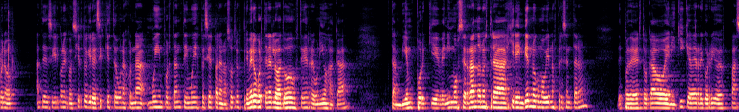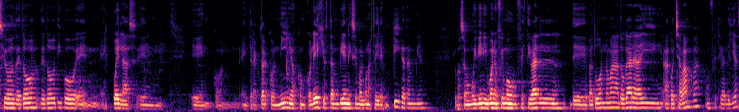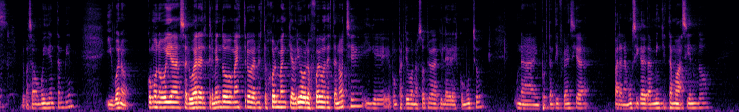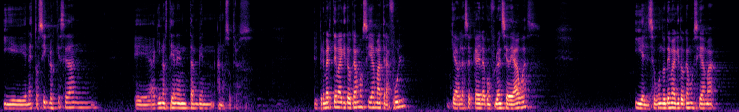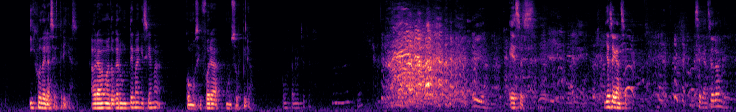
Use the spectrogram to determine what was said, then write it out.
Bueno, antes de seguir con el concierto, quiero decir que esta es una jornada muy importante y muy especial para nosotros. Primero por tenerlos a todos ustedes reunidos acá. También porque venimos cerrando nuestra gira de invierno, como bien nos presentaron. Después de haber tocado en Iquique, haber recorrido espacios de todo, de todo tipo, en escuelas, en, interactuar con niños, con colegios también. Hicimos algunos talleres en Pica también lo pasamos muy bien y bueno, fuimos a un festival de patúos nomás a tocar ahí a Cochabamba, un festival de jazz, lo pasamos muy bien también. Y bueno, ¿cómo no voy a saludar al tremendo maestro Ernesto Holman que abrió los fuegos de esta noche y que compartió con nosotros, a quien le agradezco mucho, una importante influencia para la música también que estamos haciendo y en estos ciclos que se dan, eh, aquí nos tienen también a nosotros. El primer tema que tocamos se llama Traful que habla acerca de la confluencia de aguas. Y el segundo tema que tocamos se llama Hijo de las Estrellas. Ahora vamos a tocar un tema que se llama Como si fuera un suspiro. ¿Cómo están muchachos? Eso es. Ya se cansó. Se cansó el hombre.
